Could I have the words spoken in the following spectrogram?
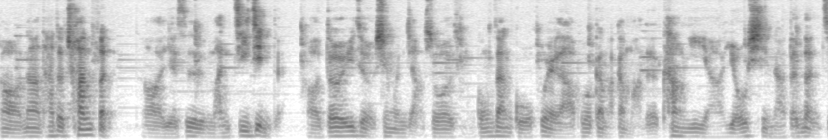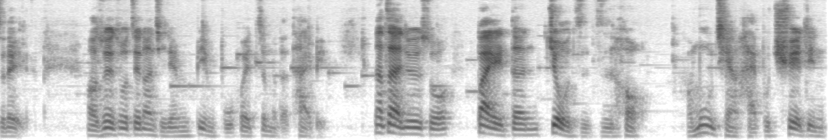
哦，那他的川粉啊也是蛮激进的，啊，都一直有新闻讲说什么攻占国会啦，或干嘛干嘛的抗议啊、游行啊等等之类的。好，所以说这段期间并不会这么的太平。那再就是说，拜登就职之后，啊，目前还不确定。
